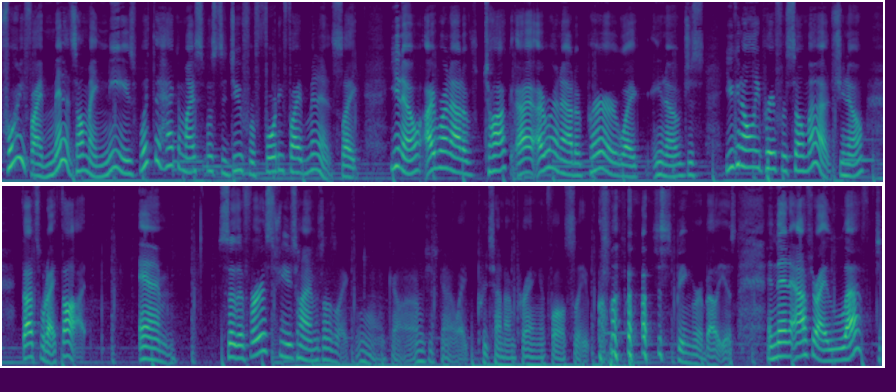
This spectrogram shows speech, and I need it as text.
45 minutes on my knees? What the heck am I supposed to do for 45 minutes? Like, you know, I run out of talk, I, I run out of prayer. Like, you know, just, you can only pray for so much, you know? That's what I thought. And so the first few times I was like, oh god, I'm just gonna like pretend I'm praying and fall asleep. I was just being rebellious. And then after I left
